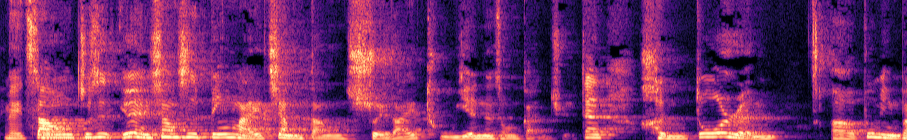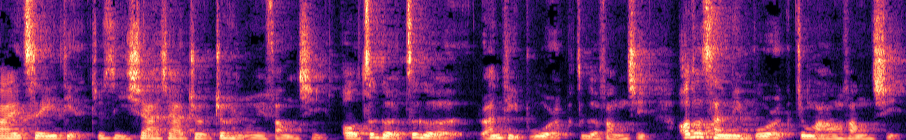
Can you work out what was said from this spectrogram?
没错，当就是有点像是兵来将挡，水来土掩那种感觉。但很多人呃不明白这一点，就是一下下就就很容易放弃。哦，这个这个软体不 work，这个放弃；哦，这个产品不 work，就马上放弃。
